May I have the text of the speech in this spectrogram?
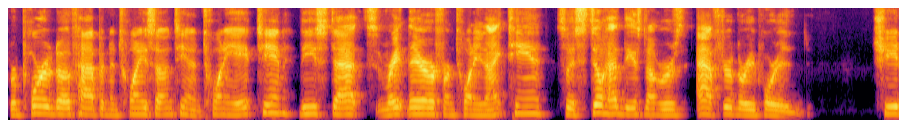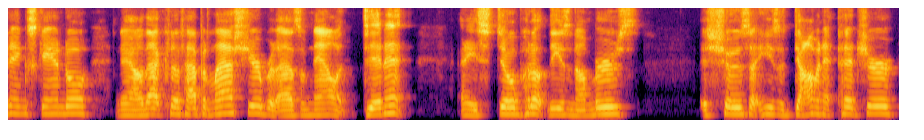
reported to have happened in 2017 and 2018. These stats right there are from 2019. So he still had these numbers after the reported cheating scandal. Now, that could have happened last year, but as of now, it didn't. And he still put up these numbers. It shows that he's a dominant pitcher.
